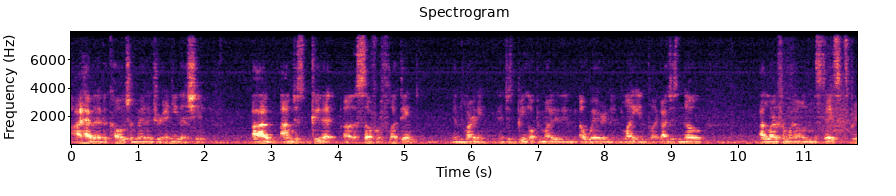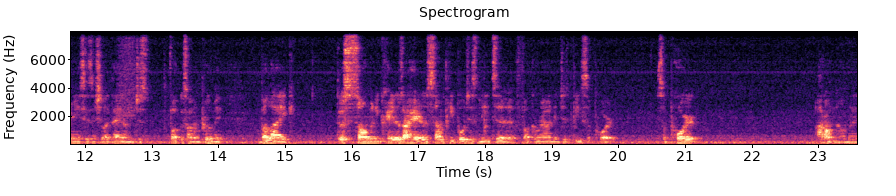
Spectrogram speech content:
I haven't had a coach, a manager, any of that shit. I, I'm just good at uh, self-reflecting and learning and just being open minded and aware and enlightened. Like I just know I learn from my own mistakes, experiences, and shit like that, and I'm just focus on improvement. But like, there's so many creators out here, and some people just need to fuck around and just be support. Support. I don't know, man.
